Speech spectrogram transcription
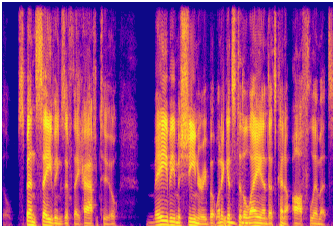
they'll spend savings if they have to maybe machinery, but when it gets to the mm-hmm. land, that's kind of off limits.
